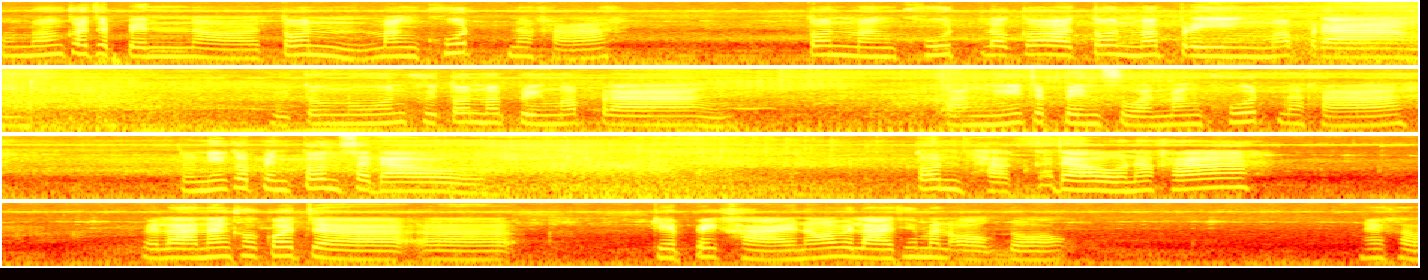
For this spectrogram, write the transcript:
ตรงนั้นก็จะเป็นต้นมังคุดนะคะ ต้นมังคุดแล้วก็ต้นมะปริงมะปราง อยู่ตรงนู้นคือต้นมะปริงมะปราง ฝั่งนี้จะเป็นสวนมังคุดนะคะ ตรงนี้ก็เป็นต้นสะเดา ต้นผักกระเดานะคะ เวลานั้นเขาก็จะเเก็บไปขายเนาะเวลาที่มันออกดอกนี่ค่ะ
